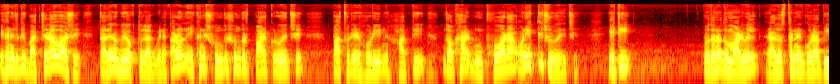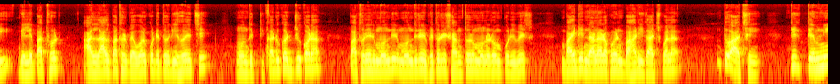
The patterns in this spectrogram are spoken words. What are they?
এখানে যদি বাচ্চারাও আসে, তাদেরও বিরক্ত লাগবে না। কারণ এখানে সুন্দর সুন্দর পার্ক রয়েছে পাথরের হরিণ, হাতি, দখার, ফোয়ারা অনেক কিছু রয়েছে। এটি প্রধানত মার্বেল, রাজস্থানের গোলাপি বেলে পাথর আর লাল পাথর ব্যবহার করে তৈরি হয়েছে। মন্দিরটি কারুকার্য করা। পাথরের মন্দির, মন্দিরের ভেতরে শান্ত, মনোরম পরিবেশ, বাইরে নানা রকমের বাহারি গাছপালা তো আছেই। ঠিক তেমনি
